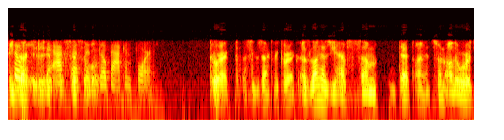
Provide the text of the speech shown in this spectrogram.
so Exactly. easy to It's access it accessible. and go back and forth. Correct. That's exactly correct. As long as you have some debt on it. So in other words,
